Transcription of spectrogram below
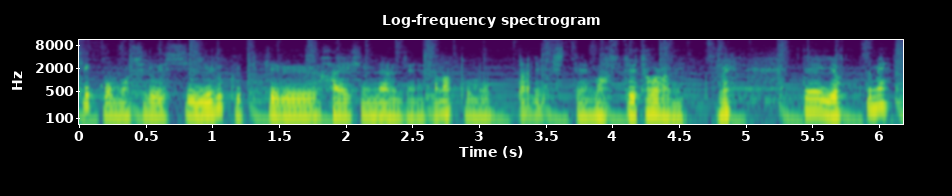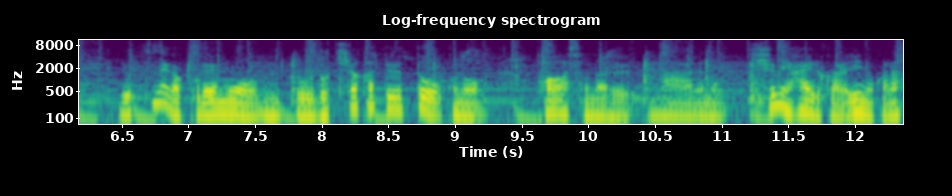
結構面白いし緩く聞ける配信になるんじゃないかなと思ったりしてます。というところが3つ目。で4つ目。4つ目がこれもう、うん、とどちらかというとこのパーソナル。まあでも趣味入るからいいのかな。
